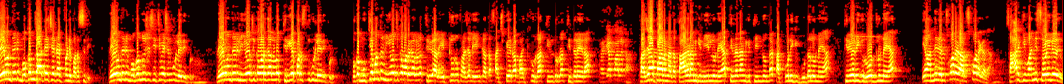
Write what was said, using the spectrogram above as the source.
రేవంత్ రెడ్డి ముఖం దాటేసేటటువంటి పరిస్థితి. రేవంత్ రెడ్డి ముఖం చూసే సిచ్యువేషన్ కూడా లేదు ఇప్పుడు. రేవంత్ రెడ్డి నియోజకవర్గాలలో తిరిగే పరిస్థితి కూడా లేదు ఇప్పుడు. ఒక ముఖ్యమంత్రి నియోజకవర్గాలలో తిరగాలి. ఎట్లూరు ప్రజలు ఏం కథ? చచ్చిపోయారా బతికుర్రా తింటుర్రా తింటలేరా? ప్రజాపాలన. ప్రజాపాలన అట. తాగడానికి నీళ్ళు ఉన్నాయా తినడానికి తిండి ఉందా కట్టుకోనికి గుడ్డలు ఉన్నాయా తిరగడానికి రోడ్లు ఉన్నాయా ఇవన్నీ తెలుసుకోవాలి కదా, అరుచుకోవాలి కదా. సార్కి ఇవన్నీ సోయలేదు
